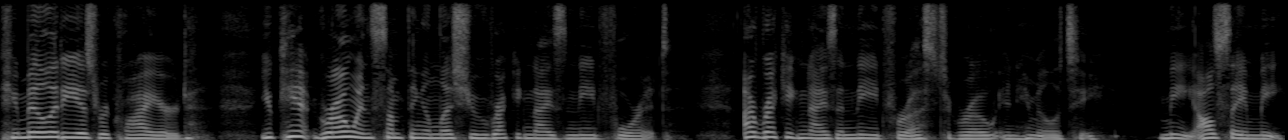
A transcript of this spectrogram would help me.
Humility is required. You can't grow in something unless you recognize need for it. I recognize a need for us to grow in humility. Me, I'll say me.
